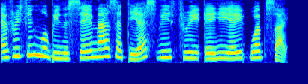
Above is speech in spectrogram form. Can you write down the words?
everything will be the same as at the SV388 website.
